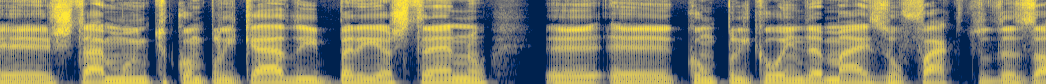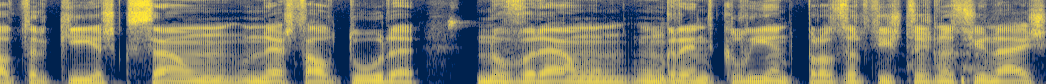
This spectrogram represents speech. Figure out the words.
Eh, está muito complicado e para este ano eh, eh, complicou ainda mais o facto das autarquias, que são, nesta altura, no verão, um grande cliente para os artistas nacionais.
